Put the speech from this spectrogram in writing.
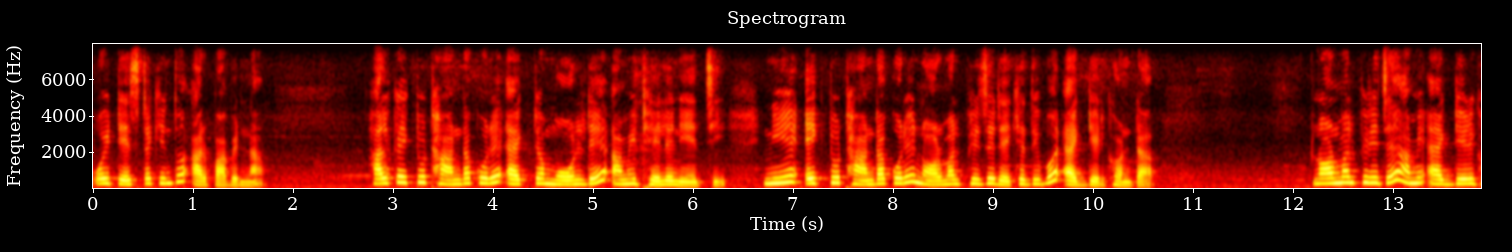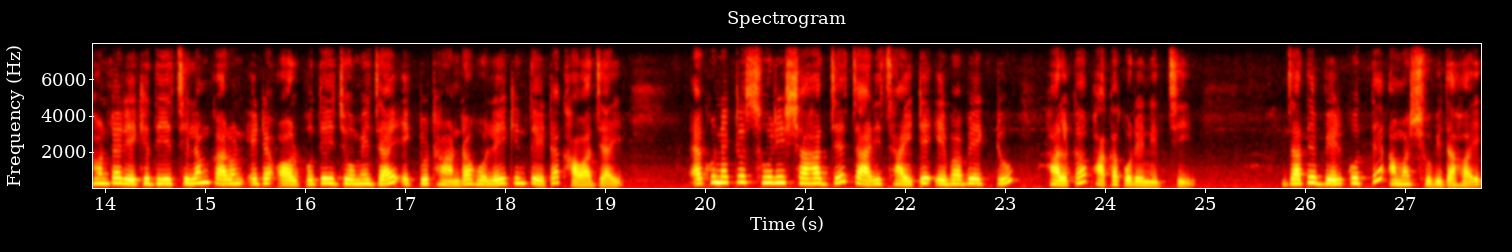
ওই টেস্টটা কিন্তু আর পাবেন না। হালকা একটু ঠান্ডা করে একটা মোল্ডে আমি ঢেলে নিয়েছি। নিয়ে একটু ঠান্ডা করে নর্মাল ফ্রিজে রেখে দিব এক দেড় ঘণ্টা। নর্মাল ফ্রিজে আমি এক দেড় ঘণ্টা রেখে দিয়েছিলাম, কারণ এটা অল্পতেই জমে যায়। একটু ঠান্ডা হলেই কিন্তু এটা খাওয়া যায়। এখন একটা ছুরির সাহায্যে চারি সাইডে এভাবে একটু হালকা ফাঁকা করে নিচ্ছি, যাতে বের করতে আমার সুবিধা হয়।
